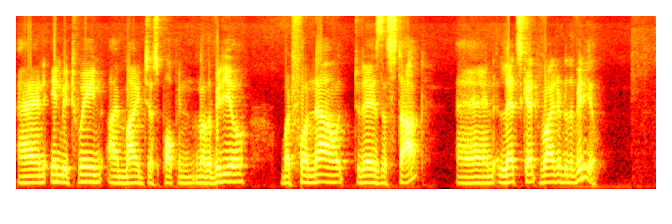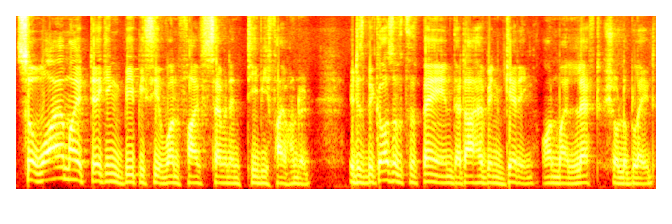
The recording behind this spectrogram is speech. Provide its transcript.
And in between, I might just pop in another video but for now, today is the start and let's get right into the video. So why am I taking BPC 157 and TB 500? It is because of the pain that I have been getting on my left shoulder blade.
